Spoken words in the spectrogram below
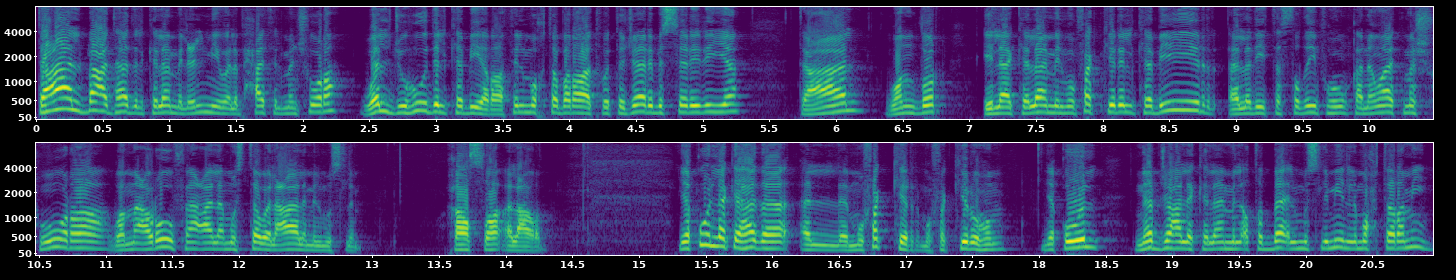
تعال بعد هذا الكلام العلمي والأبحاث المنشورة والجهود الكبيرة في المختبرات والتجارب السريرية تعال وانظر إلى كلام المفكر الكبير الذي تستضيفه قنوات مشهورة ومعروفة على مستوى العالم المسلم خاصة العرب. يقول لك هذا المفكر مفكرهم يقول نرجع لكلام الأطباء المسلمين المحترمين.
